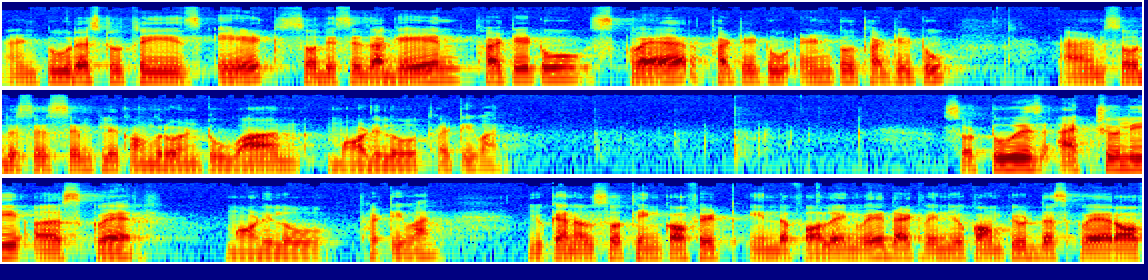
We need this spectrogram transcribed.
and 2 raised to 3 is 8. So, this is again 32 square 32 into 32 and so this is simply congruent to 1 modulo 31. So, 2 is actually a square modulo 31. You can also think of it in the following way that when you compute the square of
